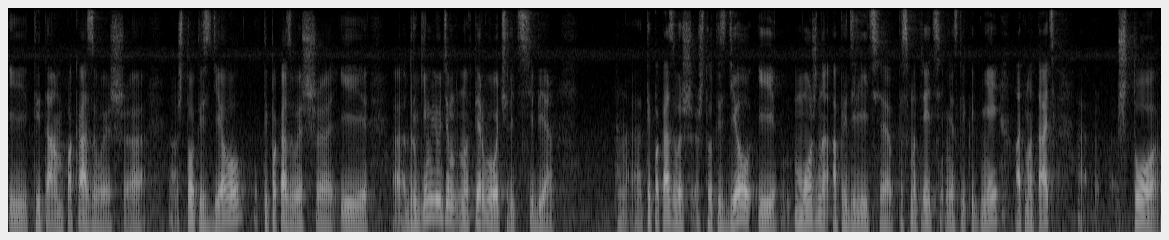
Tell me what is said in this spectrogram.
и ты там показываешь, а, что ты сделал, ты показываешь а, и другим людям, но в первую очередь себе. Ты показываешь, что ты сделал, и можно определить, посмотреть несколько дней, отмотать, что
